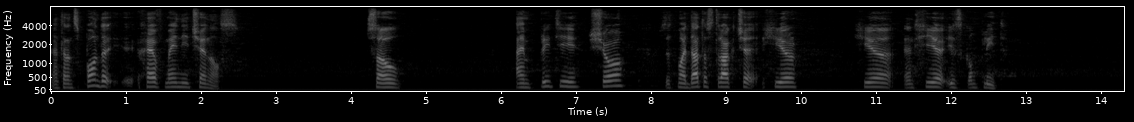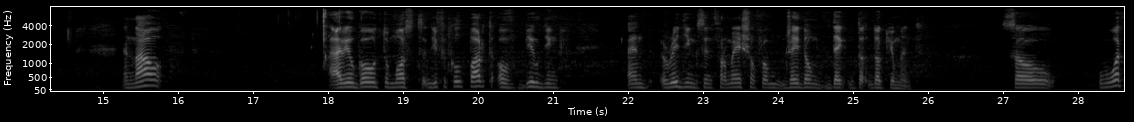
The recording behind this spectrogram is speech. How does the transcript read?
A transponder have many channels. So I'm pretty sure that my data structure here here and here is complete. And now I will go to most difficult part of building and reading the information from JDOM document. So what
